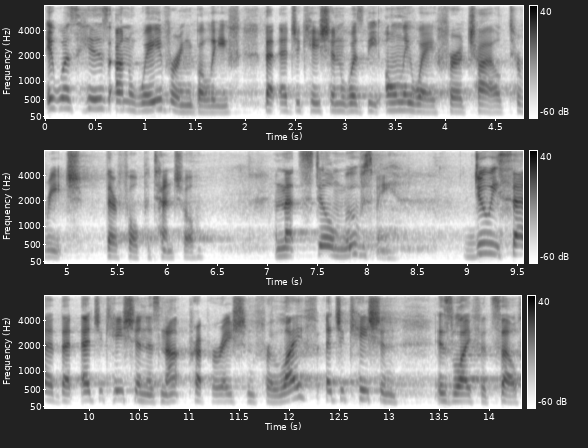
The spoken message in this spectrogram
it was his unwavering belief that education was the only way for a child to reach their full potential. And that still moves me. Dewey said that education is not preparation for life, education is life itself.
